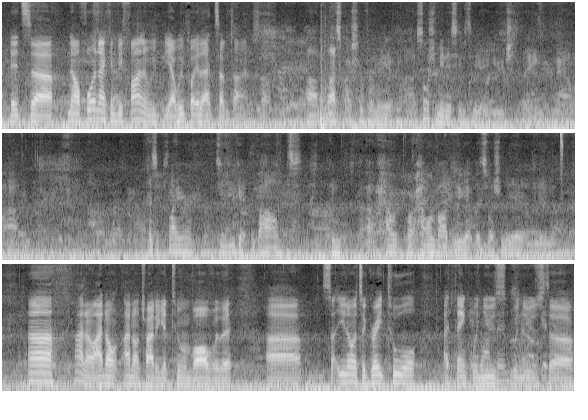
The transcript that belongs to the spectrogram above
it's uh, no Fortnite can be fun, and we yeah we play that sometimes. So. Uh, last question for me. Uh, social media seems to be a huge thing now. Um, as a player, do you get involved in uh, how or how involved do you get with social media? Uh, I don't. I don't. I don't try to get too involved with it. Uh, so, you know, it's a great tool. I think when used when used uh,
